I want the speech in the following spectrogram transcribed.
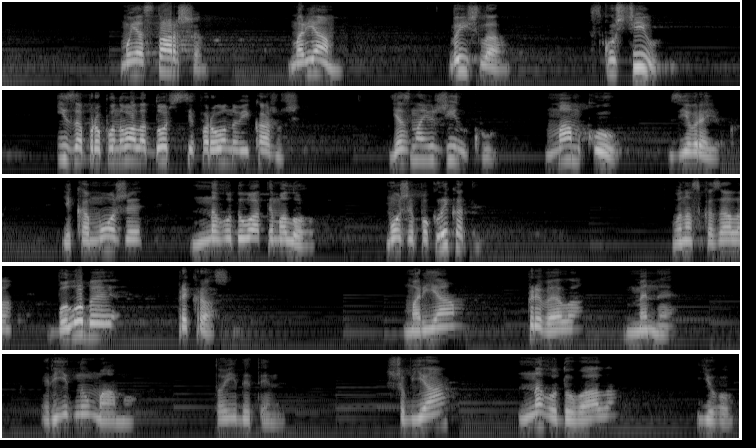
моя старша Мар'ям, вийшла з кущів і запропонувала дочці фараонові, кажучи: Я знаю жінку, мамку з єврейок, яка може нагодувати малого, може покликати. Вона сказала, було би прекрасно. Мар'ям привела мене, рідну маму тої дитини, щоб я нагодувала його.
